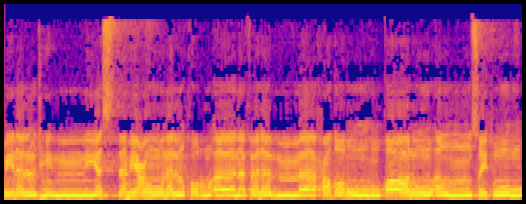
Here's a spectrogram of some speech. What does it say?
من الجن يستمعون القرآن فلما حضروه قالوا أنصتوا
